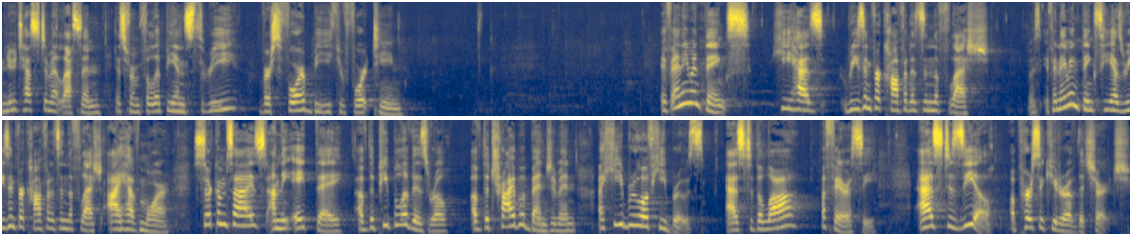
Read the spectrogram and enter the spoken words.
Our New Testament lesson is from Philippians 3, verse 4b through 14. If anyone thinks he has reason for confidence in the flesh, if anyone thinks he has reason for confidence in the flesh, I have more. Circumcised on the eighth day of the people of Israel, of the tribe of Benjamin, a Hebrew of Hebrews, as to the law, a Pharisee, as to zeal, a persecutor of the church,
